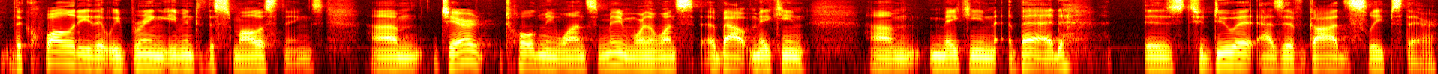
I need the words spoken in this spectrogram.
the quality that we bring even to the smallest things. Um, J.R. told me once, maybe more than once, about making um, making a bed is to do it as if God sleeps there.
